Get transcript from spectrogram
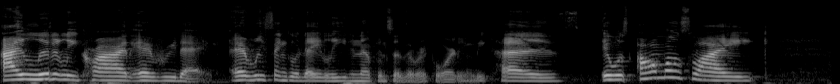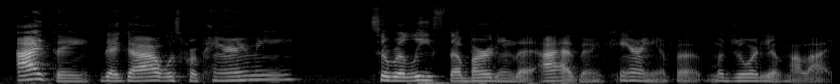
I literally cried every day, every single day leading up into the recording because it was almost like I think that God was preparing me to release the burden that I have been carrying for majority of my life.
